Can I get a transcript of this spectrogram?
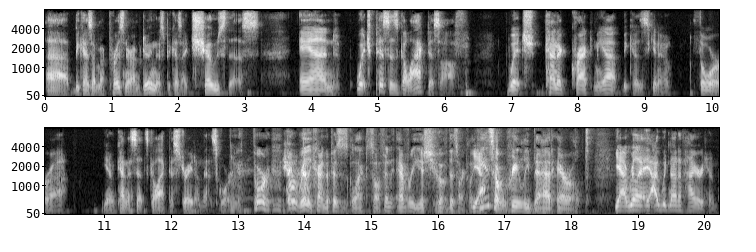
uh, because I'm a prisoner. I'm doing this because I chose this, and which pisses Galactus off, which kind of cracked me up because you know Thor, uh, you know, kind of sets Galactus straight on that score. Thor, Thor really kind of pisses Galactus off in every issue of this arc. Like, yeah. he's a really bad herald. Yeah, really, I would not have hired him.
